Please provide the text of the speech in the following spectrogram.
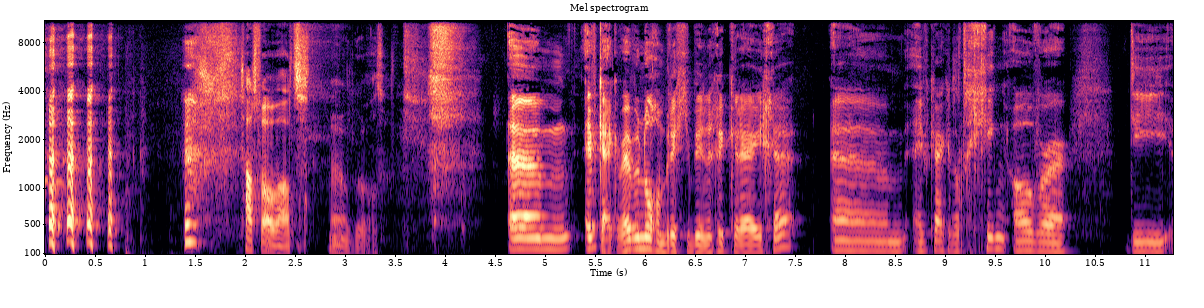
het had wel wat. Oh god. Ehm, even kijken, we hebben nog een berichtje binnengekregen. Ehm, even kijken, dat ging over die...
